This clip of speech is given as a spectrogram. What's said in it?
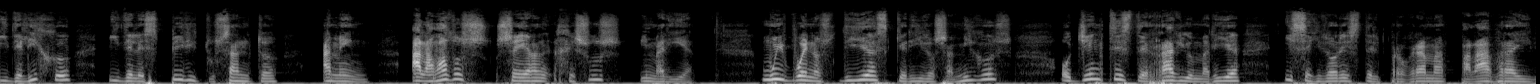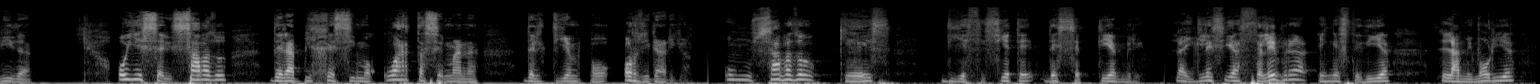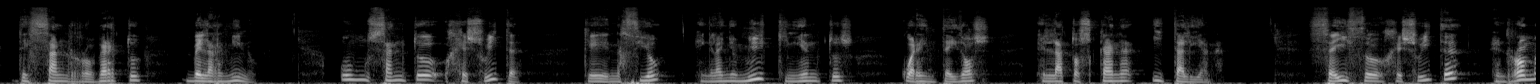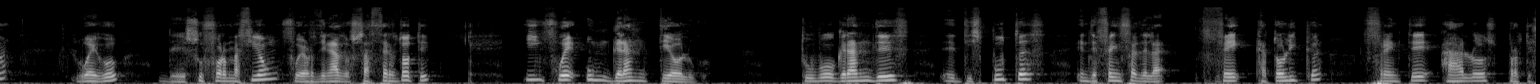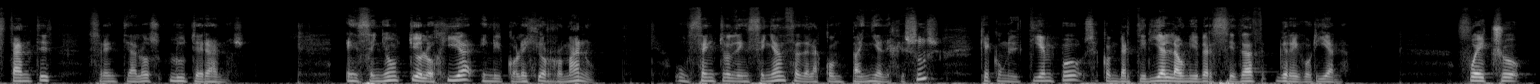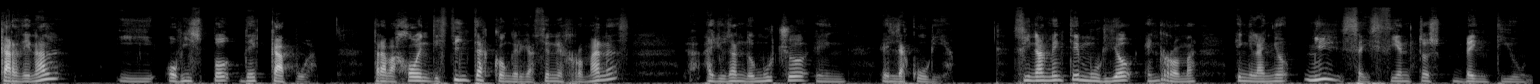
y del Hijo y del Espíritu Santo. Amén. Alabados sean Jesús y María. Muy buenos días, queridos amigos, oyentes de Radio María y seguidores del programa Palabra y Vida. Hoy es el sábado de la vigésimo cuarta semana del tiempo ordinario. Un sábado que es 17 de septiembre. La Iglesia celebra en este día la memoria de San Roberto Belarmino, un santo jesuita que nació en el año 1542 en la Toscana italiana. Se hizo jesuita en Roma, luego de su formación fue ordenado sacerdote y fue un gran teólogo. Tuvo grandes eh, disputas en defensa de la fe católica frente a los protestantes, frente a los luteranos. Enseñó teología en el Colegio Romano, un centro de enseñanza de la Compañía de Jesús, que con el tiempo se convertiría en la Universidad Gregoriana. Fue hecho cardenal y obispo de Capua. Trabajó en distintas congregaciones romanas, ayudando mucho en, en la curia. Finalmente murió en Roma en el año 1621.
